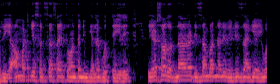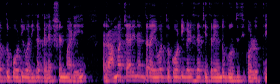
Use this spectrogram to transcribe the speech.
ಇದು ಯಾವ ಮಟ್ಟಿಗೆ ಸಕ್ಸಸ್ ಆಯಿತು ಅಂತ ನಿಮಗೆಲ್ಲ ಗೊತ್ತೇ ಇದೆ. ಎರಡು ಸಾವಿರದ ಹದಿನಾರರ ಡಿಸೆಂಬರ್ನಲ್ಲಿ ರಿಲೀಸ್ ಆಗಿ ಐವತ್ತು ಕೋಟಿಗೂ ಅಧಿಕ ಕಲೆಕ್ಷನ್ ಮಾಡಿ ರಾಮಾಚಾರಿ ನಂತರ ಐವತ್ತು ಕೋಟಿ ಗಳಿಸಿದ ಚಿತ್ರ ಎಂದು ಗುರುತಿಸಿಕೊಳ್ಳುತ್ತೆ.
